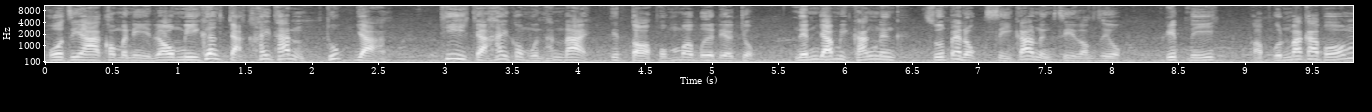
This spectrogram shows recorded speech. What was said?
OCR Company เรามีเครื่องจักรให้ท่านทุกอย่างที่จะให้ข้อมูลท่านได้ ติดต่อผมมาเบอร์เดียวจบ เน้นย้ำอีกครั้งหนึ่ง 0864914246 คลิปนี้ขอบคุณมากครับผม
